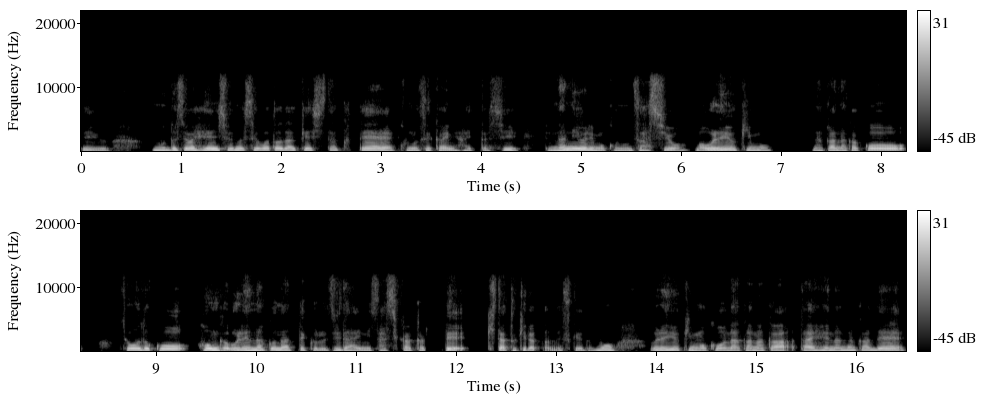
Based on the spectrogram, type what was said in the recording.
ていう、もう私は編集の仕事だけしたくて、この世界に入ったし、で何よりもこの雑誌を、まあ、売れ行きも、なかなかこう、ちょうどこう本が売れなくなってくる時代に差し掛かってきた時だったんですけれども、売れ行きもこうなかなか大変な中で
